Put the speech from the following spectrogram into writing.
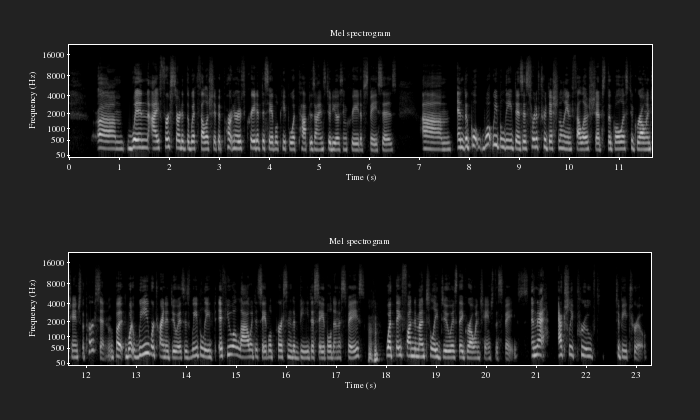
Um, when I first started the With Fellowship, it partners creative disabled people with top design studios and creative spaces. Um, and the goal, what we believed is, is sort of traditionally in fellowships, the goal is to grow and change the person. But what we were trying to do is, is we believed if you allow a disabled person to be disabled in a space, mm-hmm. what they fundamentally do is they grow and change the space. And that actually proved to be true.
